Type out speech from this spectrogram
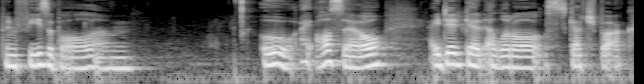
been feasible. Um, oh, I also I did get a little sketchbook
